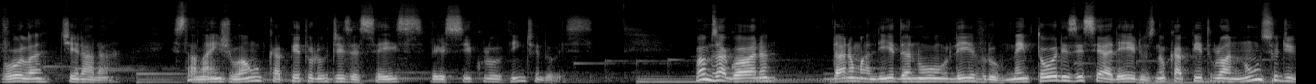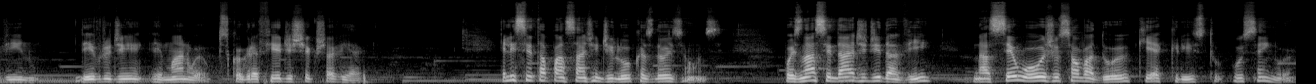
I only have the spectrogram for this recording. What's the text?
vô-la tirará. Está lá em João capítulo 16, versículo 22. Vamos agora dar uma lida no livro Mentores e Ceareiros, no capítulo Anúncio Divino, livro de Emmanuel, psicografia de Chico Xavier. Ele cita a passagem de Lucas 2,11: Pois na cidade de Davi nasceu hoje o Salvador, que é Cristo, o Senhor.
